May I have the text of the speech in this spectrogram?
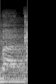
Bye.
